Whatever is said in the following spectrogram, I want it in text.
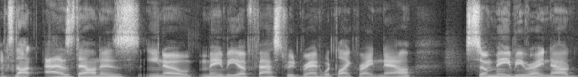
It's not as down as, you know, maybe a fast food brand would like right now. So maybe right now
